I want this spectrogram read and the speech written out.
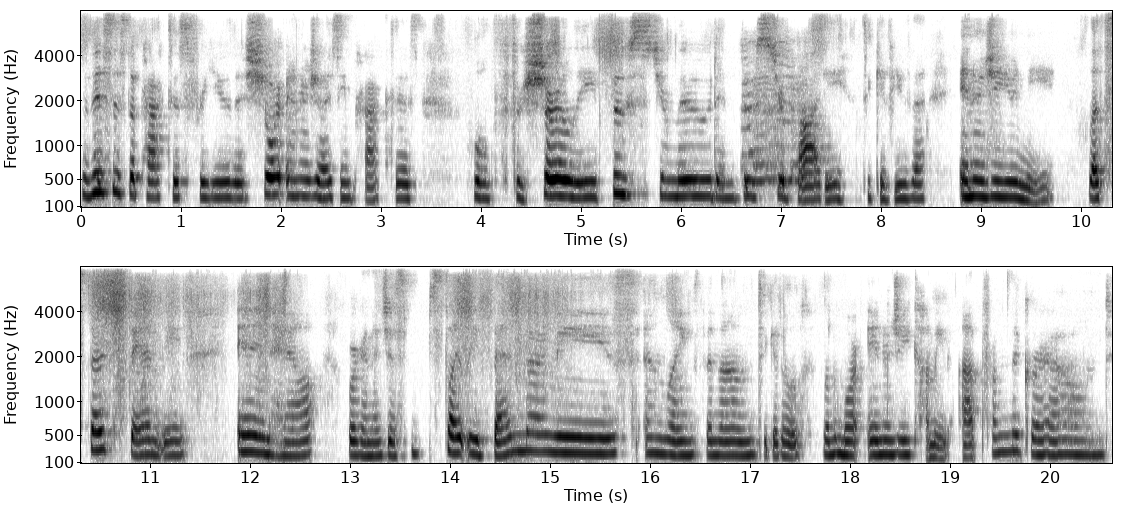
this is the practice for you. This short energizing practice will for surely boost your mood and boost your body to give you the energy you need. Let's start standing. Inhale. We're going to just slightly bend our knees and lengthen them to get a little more energy coming up from the ground.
